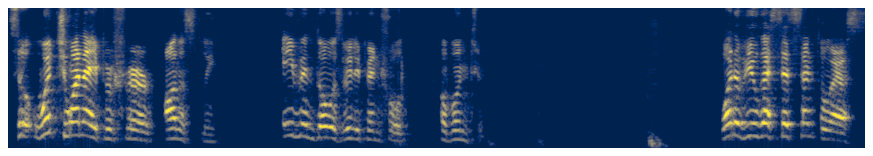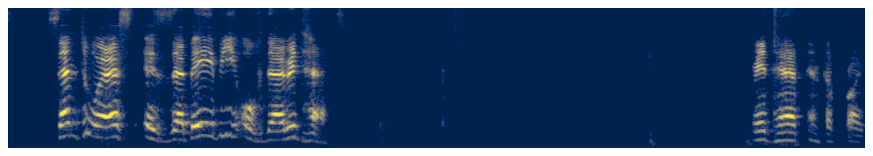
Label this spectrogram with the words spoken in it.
So which one I prefer, honestly, even though it's really painful, Ubuntu. One of you guys said CentOS. CentOS is the baby of the Red Hat. Red Hat Enterprise.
